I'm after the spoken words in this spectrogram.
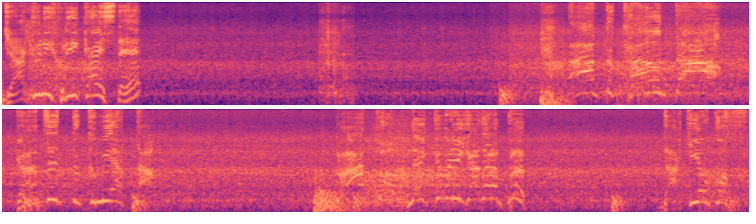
逆に振り返してあっとカウンターガチッと組み合った。あっとネックブリーカードロップ。抱き起こす。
